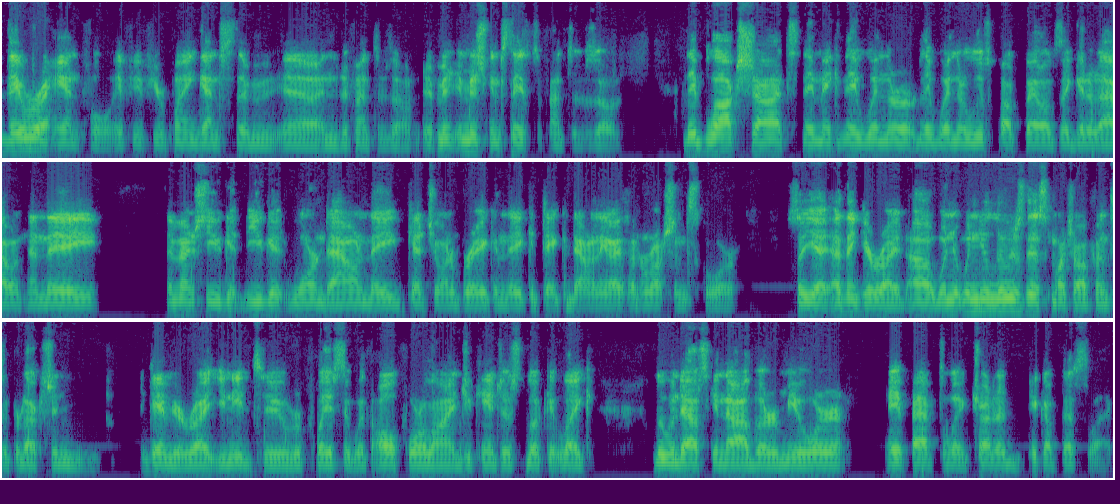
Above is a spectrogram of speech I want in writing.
they were a handful. If if you're playing against them uh, in the defensive zone, if Michigan State's defensive zone, they block shots, they make they win their they win their loose puck battles, they get it out, and they eventually you get you get worn down. and They get you on a break, and they can take it down on the ice on a Russian score. So yeah, I think you're right. Uh, when when you lose this much offensive production, game, you're right. You need to replace it with all four lines. You can't just look at like Lewandowski, Nodler, Mueller, have to like try to pick up that slack.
